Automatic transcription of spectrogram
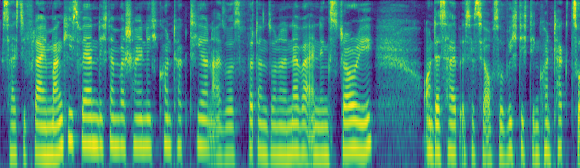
Das heißt, die Flying Monkeys werden dich dann wahrscheinlich kontaktieren. Also es wird dann so eine never-ending Story. Und deshalb ist es ja auch so wichtig, den Kontakt zu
